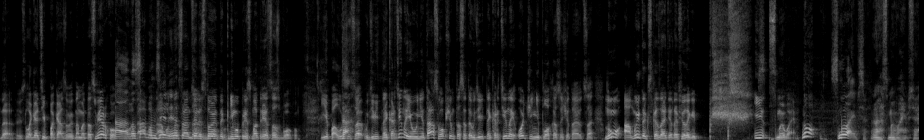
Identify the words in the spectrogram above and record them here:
Да, то есть логотип показывает нам это сверху. А на самом вот- деле вот на самом да, деле стоит сбоку. к нему присмотреться сбоку. И получится удивительная картина. И унитаз, в общем-то, с этой удивительной картиной очень неплохо сочетаются. Ну, а мы, так сказать, это все-таки и смываем. Ну, смываемся. А, смываемся.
